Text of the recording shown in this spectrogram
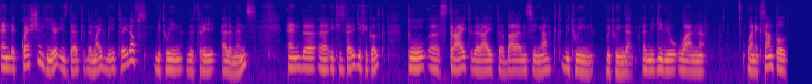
And the question here is that there might be trade offs between the three elements and uh, uh, it is very difficult to uh, strike the right balancing act between between them. Let me give you one one example.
